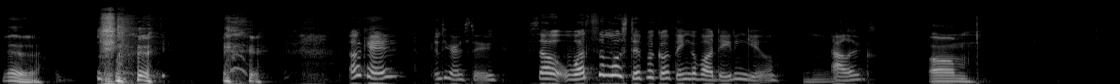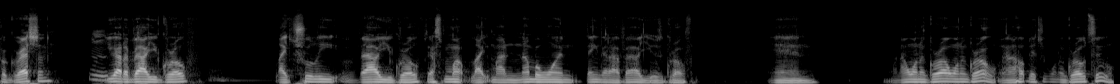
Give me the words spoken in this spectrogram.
Yeah. Okay, interesting. So, what's the most difficult thing about dating you, Mm-hmm. Alex? um progression you got to value growth like truly value growth that's my like my number one thing that i value is growth and when i want to grow i want to grow and i hope that you want to grow too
